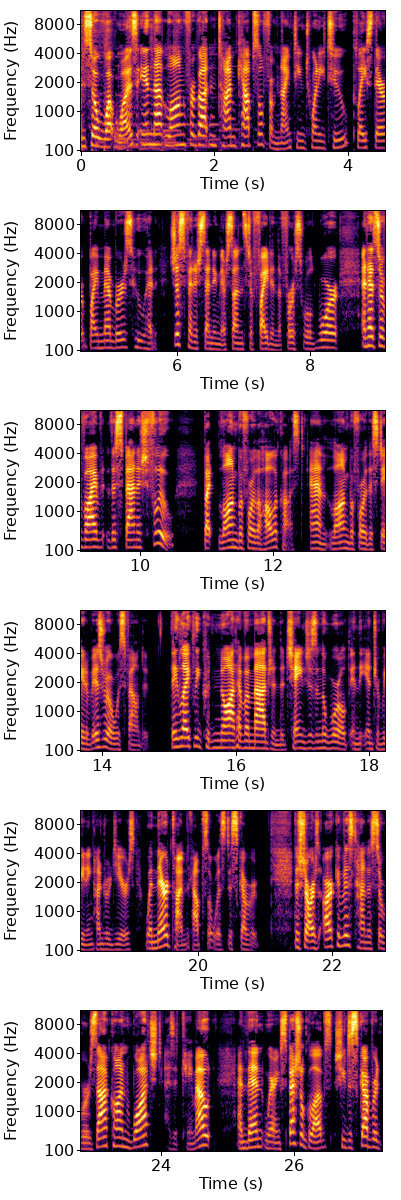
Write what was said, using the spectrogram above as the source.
And so, what was in that long forgotten time capsule from 1922, placed there by members who had just finished sending their sons to fight in the First World War and had survived the Spanish flu, but long before the Holocaust and long before the State of Israel was founded? They likely could not have imagined the changes in the world in the intervening hundred years when their time capsule was discovered. The Shaar's archivist, Hannah Srour-Zackon, watched as it came out, and then, wearing special gloves, she discovered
